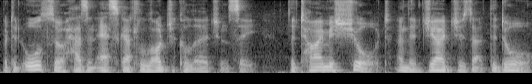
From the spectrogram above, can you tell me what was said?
but it also has an eschatological urgency. The time is short, and the judge is at the door.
